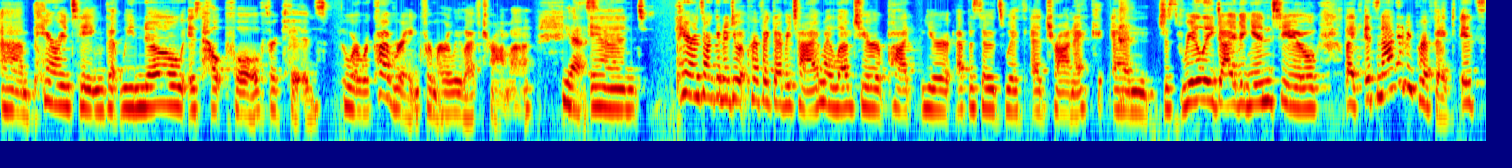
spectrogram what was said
um, parenting that we know is helpful for kids who are recovering from early life trauma. Yes. And parents aren't going to do it perfect every time. I loved your pod, your episodes with Ed Tronick and just really diving into like it's not going to be perfect. It's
